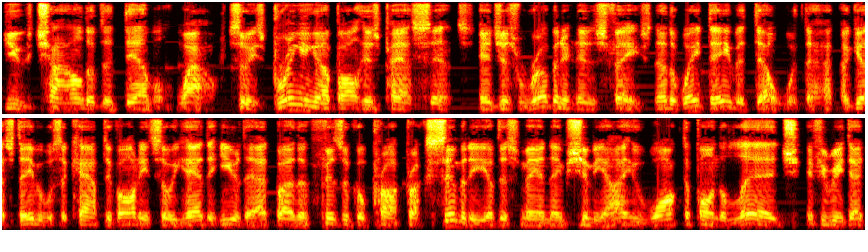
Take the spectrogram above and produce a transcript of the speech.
you child of the devil. Wow. So he's bringing up all his past sins and just rubbing it in his face. Now, the way David dealt with that, I guess David was a captive audience, so he had to hear that by the physical pro- proximity of this man named Shimei, who walked upon the ledge, if you read that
